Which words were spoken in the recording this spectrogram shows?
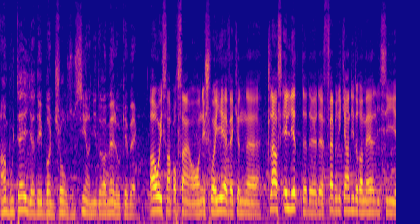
En bouteille, il y a des bonnes choses aussi en hydromel au Québec. Ah oui, 100% On est choyé avec une euh, classe élite de, fabricants d'hydromel ici.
